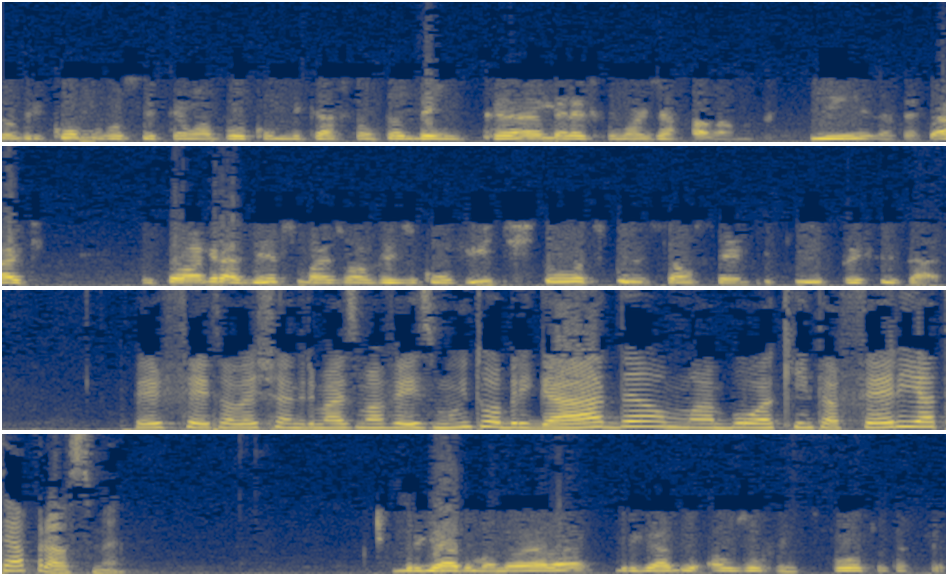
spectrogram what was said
sobre como você tem uma boa comunicação também em câmeras, que nós já falamos aqui, na verdade. Então agradeço mais uma vez o convite, estou à disposição sempre que precisar. Perfeito, Alexandre. Mais uma vez, muito obrigada, uma boa quinta-feira e até a próxima. Obrigado, Manuela. Obrigado aos ouvintes. Boa quinta-feira.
